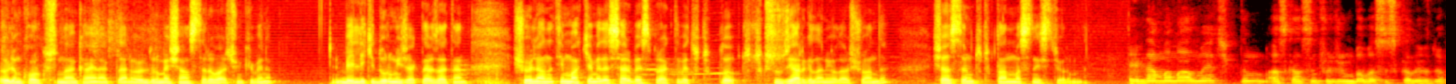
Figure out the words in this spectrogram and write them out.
Ölüm korkusundan kaynaklanan öldürme şansları var çünkü benim. Belli ki durmayacaklar. Zaten şöyle anlatayım mahkemede serbest bıraktı ve tutuklu, tutuksuz yargılanıyorlar şu anda. Şahısların tutuklanmasını istiyorum ben. Evden mama almaya çıktım. Az kalsın çocuğum babasız kalıyordu.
